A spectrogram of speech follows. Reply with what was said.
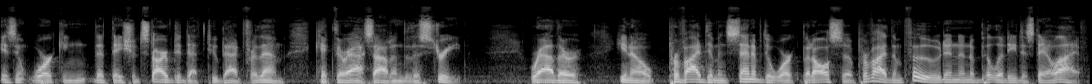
isn't working that they should starve to death. Too bad for them. Kick their ass out into the street. Rather, you know, provide them incentive to work, but also provide them food and an ability to stay alive.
